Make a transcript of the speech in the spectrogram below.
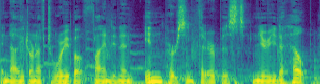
And now you don't have to worry about finding an in person therapist near you to help.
